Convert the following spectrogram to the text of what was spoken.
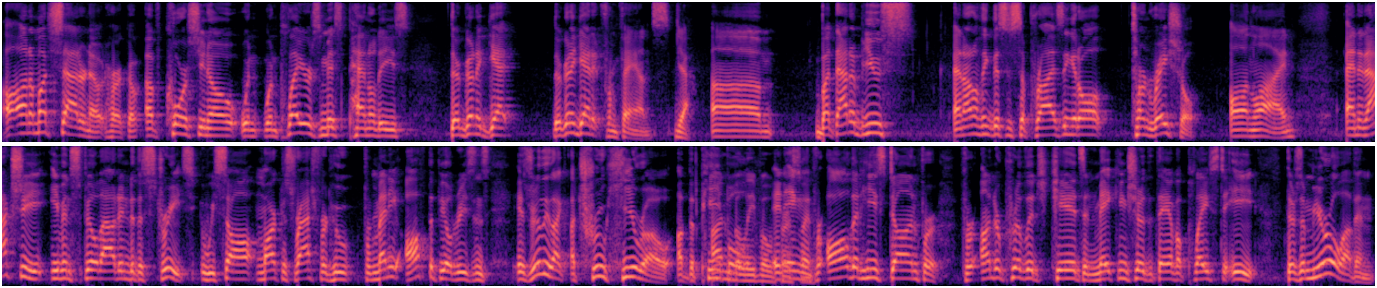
On a much sadder note, Herc, of- of course, you know, when, when players miss penalties, they're gonna get they're gonna get it from fans. Yeah. Um, but that abuse, and I don't think this is surprising at all, turned racial online. And it actually even spilled out into the streets. We saw Marcus Rashford, who, for many off the field reasons, is really like a true hero of the people in person. England for all that he's done for, for underprivileged kids and making sure that they have a place to eat. There's a mural of him,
